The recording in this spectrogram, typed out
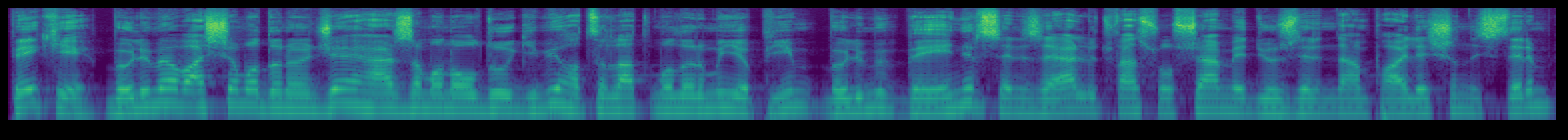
Peki bölüme başlamadan önce her zaman olduğu gibi hatırlatmalarımı yapayım. Bölümü beğenirseniz eğer lütfen sosyal medya üzerinden paylaşın isterim.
